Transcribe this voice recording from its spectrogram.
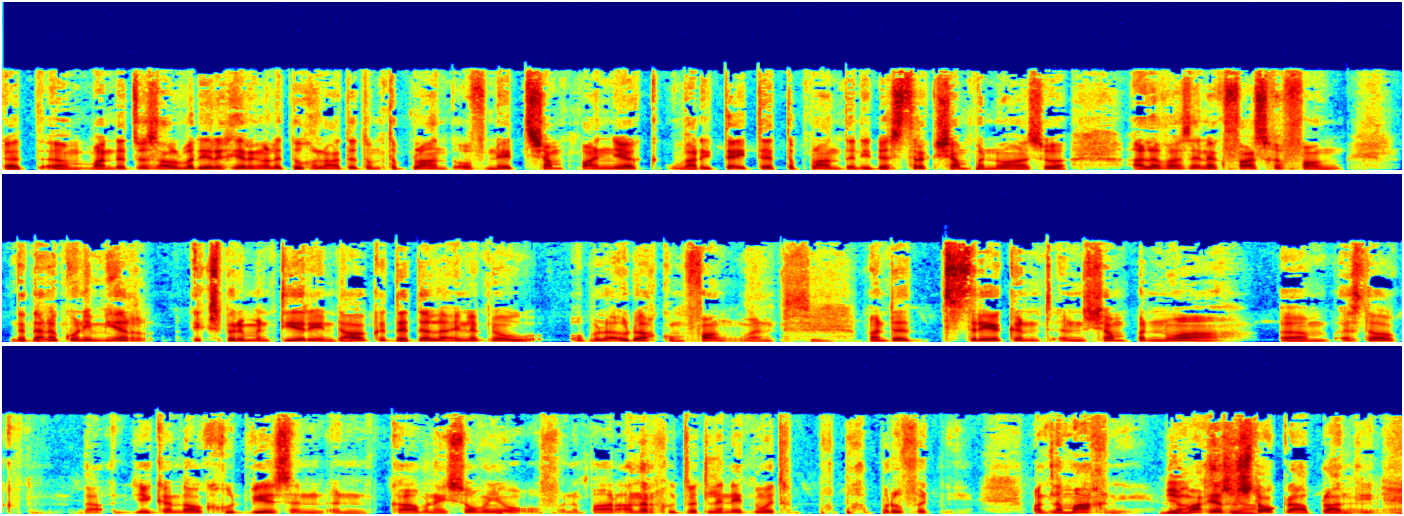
dat ehm um, want dit was al wat die regering hulle toegelaat het om te plant of net champagne variëteite te plant in die distrik Champenois. So hulle was eintlik vasgevang dat hulle kon nie meer eksperimenteer en dalk dit hulle eintlik nou op hulle ou dag kom vang want want dit streekend in Champenois ehm um, is dalk da, jy kan dalk goed wees in in Cabernet Sauvignon of in 'n paar ander goed wat hulle net nooit ge, ge, geproef het nie. Want hulle mag nie. Ja, hulle mag eers 'n ja. stok daar plant nie. Ja,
